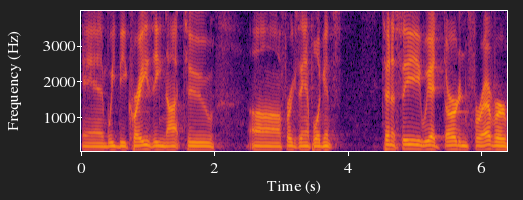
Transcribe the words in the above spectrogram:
And we'd be crazy not to, uh, for example, against Tennessee, we had third and forever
